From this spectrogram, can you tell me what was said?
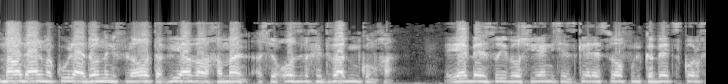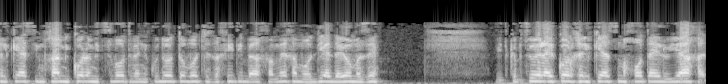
מר דעלמא כולה אדון הנפלאות, אבי אב הרחמן, אשר עוז וחדווה במקומך. אהיה בעזרי והושיעני שאזכה לאסוף ולקבץ כל חלקי השמחה מכל המצוות והנקודות טובות שזכיתי ברחמך מעודי עד היום הזה. והתקבצו אלי כל חלקי השמחות האלו יחד,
